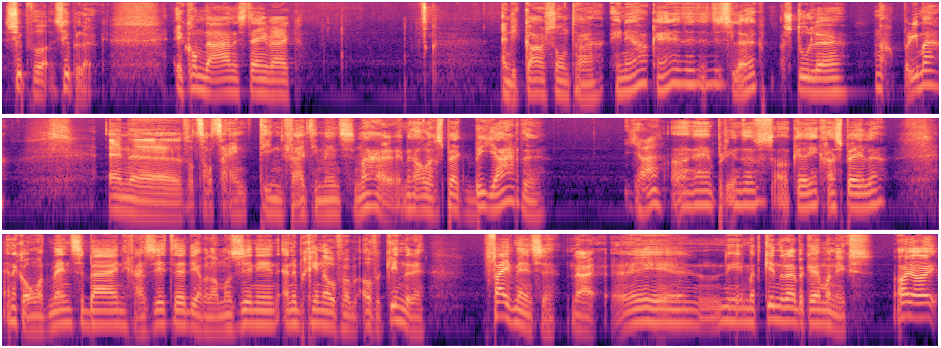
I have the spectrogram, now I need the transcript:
Super, superleuk. Ik kom daar aan in Steenwijk. En die car stond daar. Ik denk, oké, dit, dit is leuk. Stoelen, nou, prima. En eh, wat zal het zijn? 10, 15 mensen. Maar met alle respect, bejaarden. Ja. Oké, prima, dus, oké, ik ga spelen. En er komen wat mensen bij, en die gaan zitten, die hebben er allemaal zin in. En ik begin over, over kinderen. Vijf mensen. Nou, eh, nee, met kinderen heb ik helemaal niks. Hoi, hoi.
